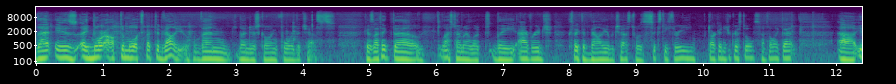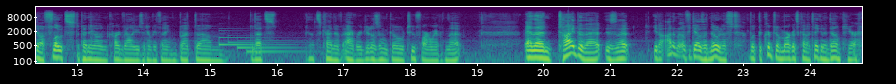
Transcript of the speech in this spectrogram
that is a more optimal expected value than than just going for the chests. Because I think the last time I looked, the average expected value of a chest was 63 Dark Energy crystals, something like that. Uh, you know, it floats depending on card values and everything, but um, but that's that's kind of average. It doesn't go too far away from that. And then tied to that is that, you know, I don't know if you guys have noticed, but the crypto market's kind of taken a dump here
